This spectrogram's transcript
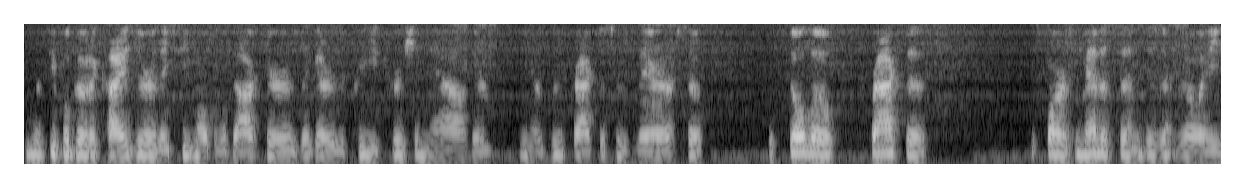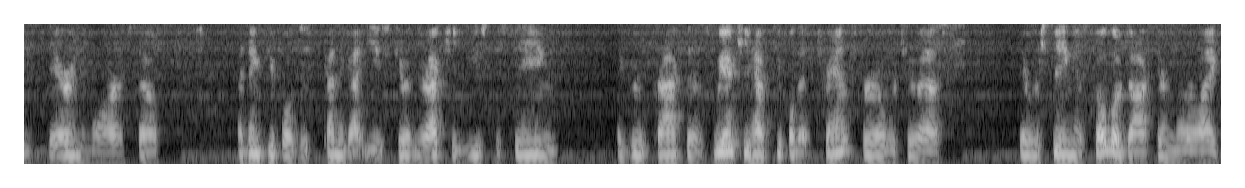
when people go to Kaiser, they see multiple doctors. They go to the pediatrician now. They're you know group practices there. So the solo practice, as far as medicine, isn't really there anymore. So I think people just kind of got used to it, and they're actually used to seeing a group practice. We actually have people that transfer over to us. They were seeing a solo doctor, and they're like,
